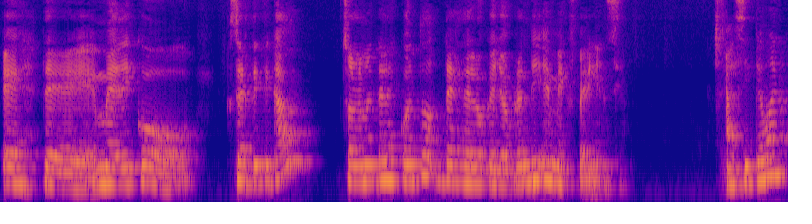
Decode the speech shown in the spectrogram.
este, médico certificado, solamente les cuento desde lo que yo aprendí en mi experiencia. Así que bueno,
